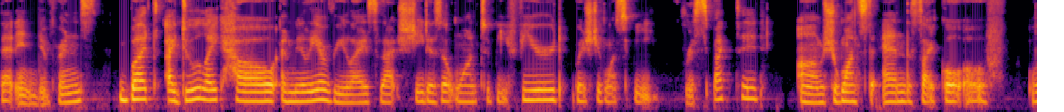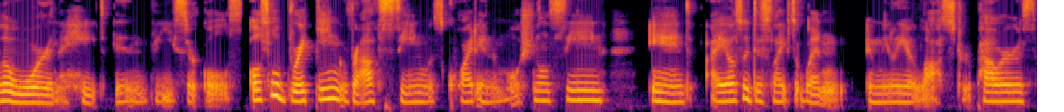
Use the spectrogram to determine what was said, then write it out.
that indifference. But I do like how Amelia realized that she doesn't want to be feared, but she wants to be respected. Um, she wants to end the cycle of the war and the hate in the circles. Also, breaking Wrath's scene was quite an emotional scene, and I also disliked when Amelia lost her powers,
